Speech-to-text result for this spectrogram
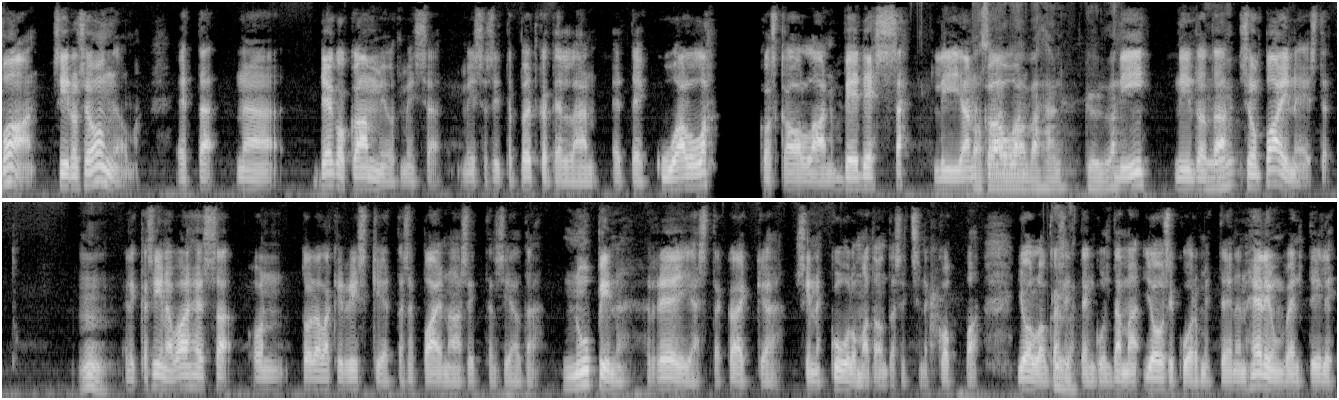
Vaan siinä on se ongelma, että nämä dekokammiot, missä, missä sitten pötkötellään, ettei kuolla, koska ollaan vedessä liian Tasaillaan kauan. vähän, kyllä. Niin, niin tota, mm. se on paineistettu. Mm. Eli siinä vaiheessa on todellakin riski, että se painaa sitten sieltä nupin reijästä kaikkea sinne kuulumatonta sitten sinne koppaan, jolloin Kyllä. sitten kun tämä jousikuormitteinen heliumventtiili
